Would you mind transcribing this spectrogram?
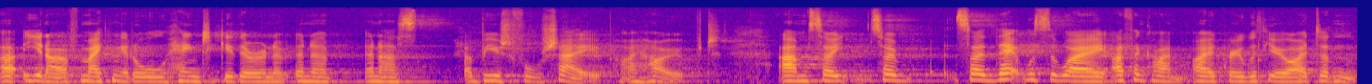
uh, you know, of making it all hang together in a, in a, in a, a beautiful shape. I hoped. Um, so, so so that was the way, I think I, I agree with you. I didn't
